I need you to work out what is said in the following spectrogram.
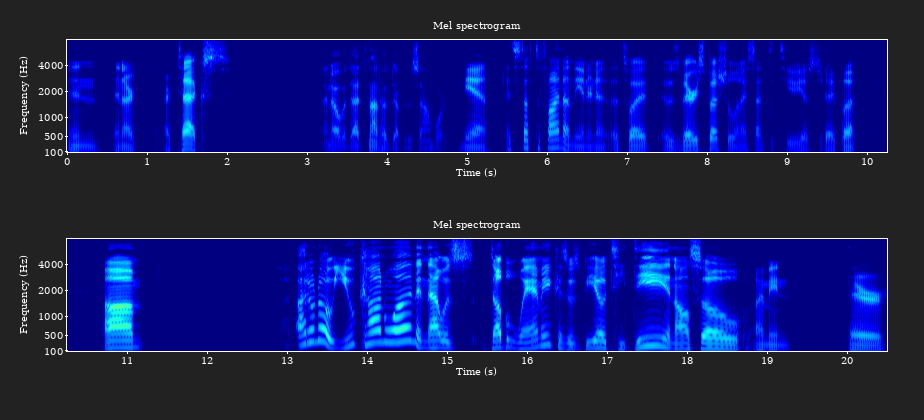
in in our our text. I know, but that's not hooked up to the soundboard. Yeah, it's tough to find on the internet. That's why it was very special when I sent it to you yesterday. But, um, I don't know. UConn won, and that was double whammy because it was BOTD, and also, I mean, they're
